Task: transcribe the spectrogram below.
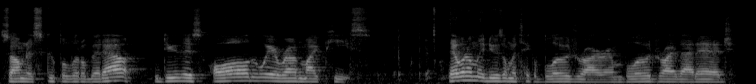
So I'm going to scoop a little bit out and do this all the way around my piece. Then what I'm going to do is I'm going to take a blow dryer and blow dry that edge.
